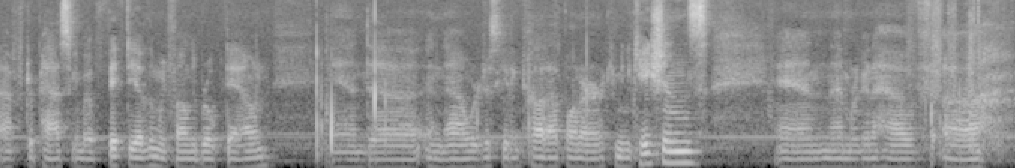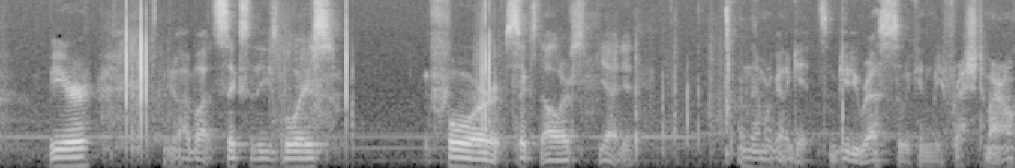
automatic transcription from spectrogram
After passing about 50 of them, we finally broke down, and uh, and now we're just getting caught up on our communications, and then we're gonna have. Uh, beer. I bought six of these boys for six dollars. Yeah, I did. And then we're gonna get some beauty rest so we can be fresh tomorrow.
